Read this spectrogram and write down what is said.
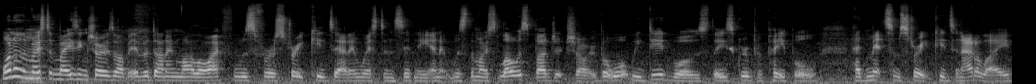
One of the most amazing shows I've ever done in my life was for a street kids out in Western Sydney, and it was the most lowest budget show. But what we did was these group of people had met some street kids in Adelaide,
